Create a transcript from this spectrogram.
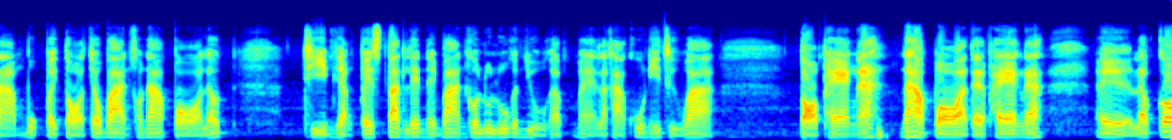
นามบุกไปต่อเจ้าบ้านเขาหน้าปอแล้ว ทีมอย่างเปสตันเล่นในบ้านก็รู้ๆกันอยู่ครับแหมราคาคู่นี้ถือว่าต่อแพงนะหน้าปอแต่แพงนะเออแล้วก็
